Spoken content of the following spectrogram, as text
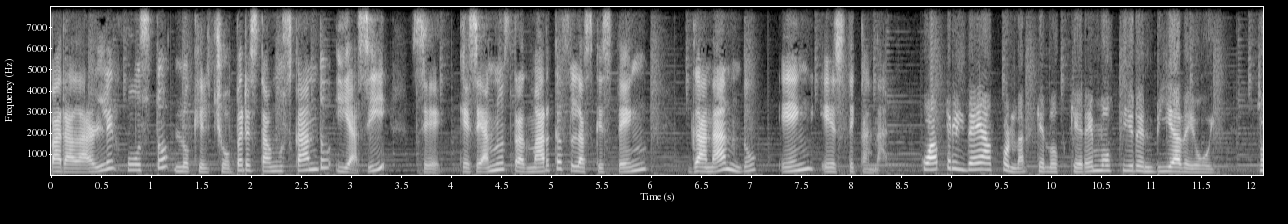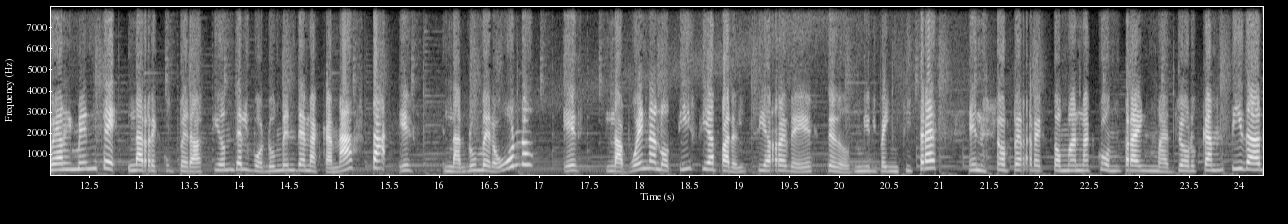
para darle justo lo que el chopper está buscando y así que sean nuestras marcas las que estén ganando en este canal. Cuatro ideas con las que nos queremos ir el día de hoy. Realmente la recuperación del volumen de la canasta es la número uno, es la buena noticia para el cierre de este 2023. El shopper retoma la compra en mayor cantidad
